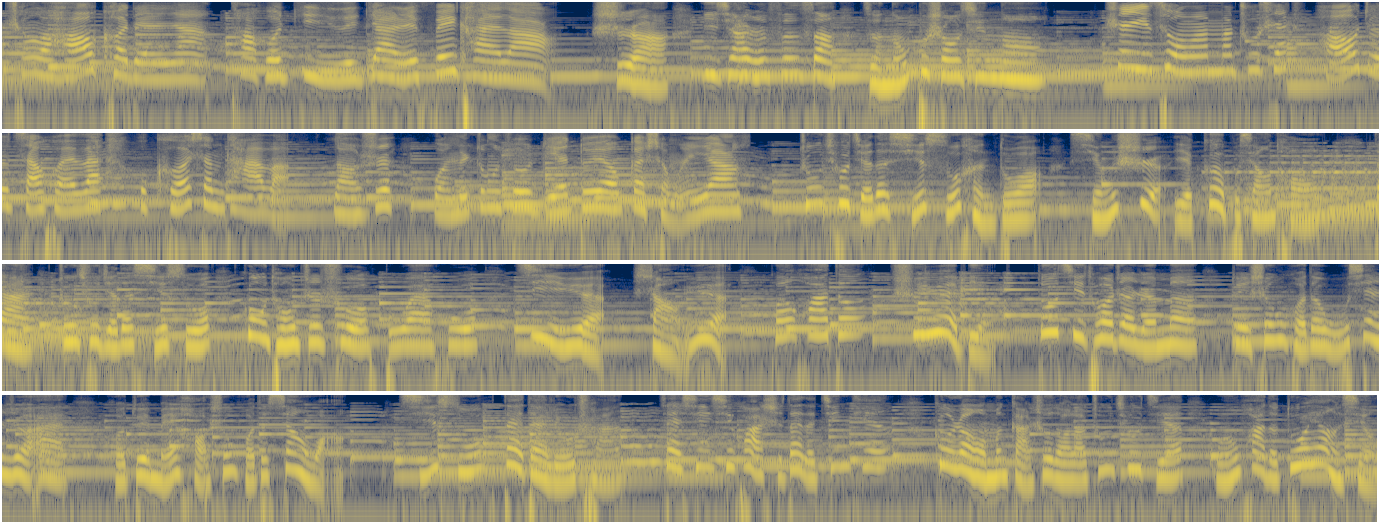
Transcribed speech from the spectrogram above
生了好可怜呀，他和自己的家人分开了。是啊，一家人分散，怎能不伤心呢？上一次我妈妈出差，好久才回来，我可想她了。老师，我们中秋节都要干什么呀？中秋节的习俗很多，形式也各不相同，但中秋节的习俗共同之处不外乎祭月、赏月。观花灯、吃月饼，都寄托着人们对生活的无限热爱和对美好生活的向往。习俗代代流传，在信息化时代的今天，更让我们感受到了中秋节文化的多样性。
